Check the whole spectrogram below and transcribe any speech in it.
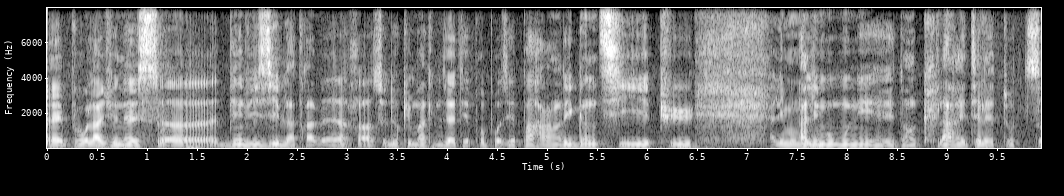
euh, pour la jeunesse euh, bien visible à travers euh, ce document qui nous a été proposé par Henri Ganti et puis Ali Moumouni. Et donc l'arrêté, elle est toute,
